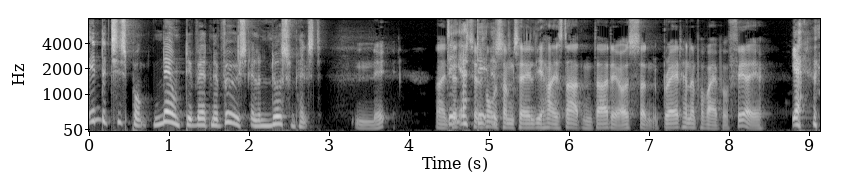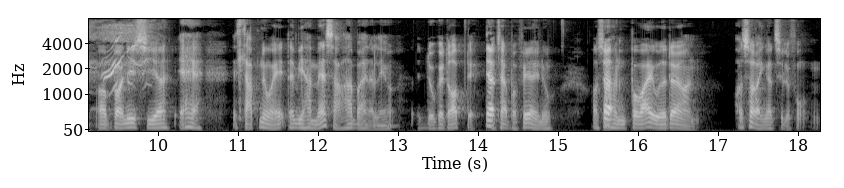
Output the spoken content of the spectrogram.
intet tidspunkt nævnt det, været nervøs eller noget som helst. Nej. Nej, Det det er- den det er- telefonsamtale, de har i starten, der er det også sådan, Brad han er på vej på ferie, Ja, og Bonnie siger, ja ja, slap nu af, da vi har masser af arbejde at lave. Du kan droppe det, Ja. jeg tager på ferie nu. Og så Ja. er han på vej ud af døren, og så ringer telefonen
